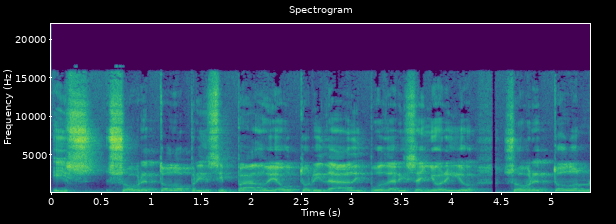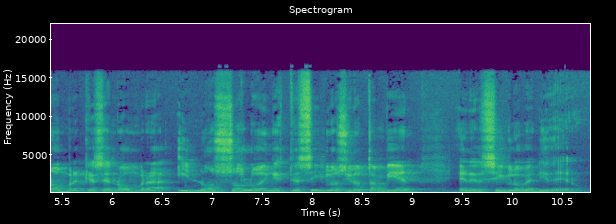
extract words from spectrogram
Y sobre todo principado y autoridad y poder y señorío, sobre todo nombre que se nombra, y no solo en este siglo, sino también en el siglo venidero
